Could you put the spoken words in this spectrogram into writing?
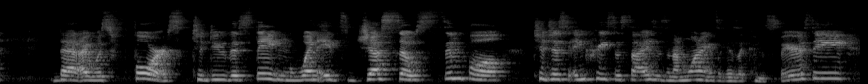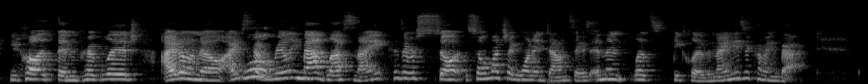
that I was forced to do this thing when it's just so simple to just increase the sizes. And I'm wondering, it's like, is it a conspiracy? You call it thin privilege? I don't know. I just Well- got really mad last night because there was so so much I wanted downstairs. And then let's be clear, the '90s are coming back.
